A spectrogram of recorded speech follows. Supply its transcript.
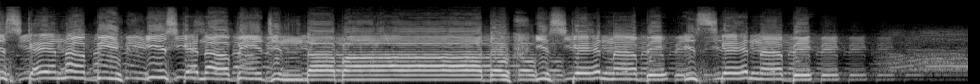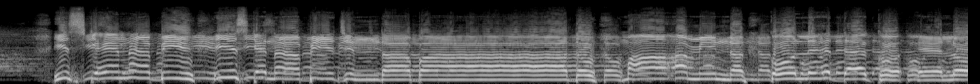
ইসকে নবী ইসকে নবী জিন্দাবাদ ইসকে নবে ইসকে নবে ইসকে নবী ইসকে নবী জিন্দাবাদ মা আমিনার কোলে দেখো এলো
